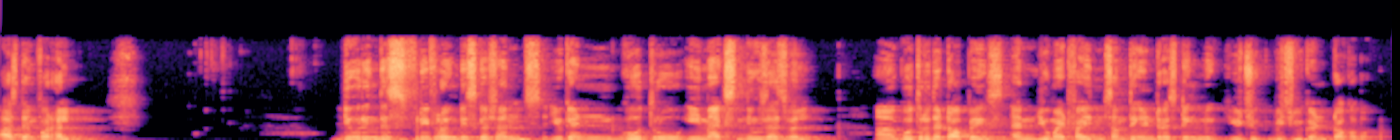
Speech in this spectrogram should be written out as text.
ask them for help. During this free flowing discussions, you can go through Emacs news as well. Uh, go through the topics and you might find something interesting which you, which you can talk about.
